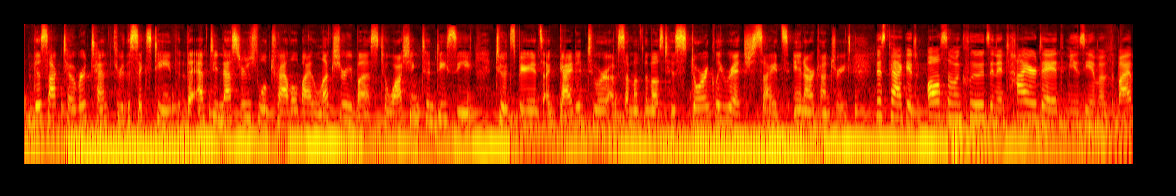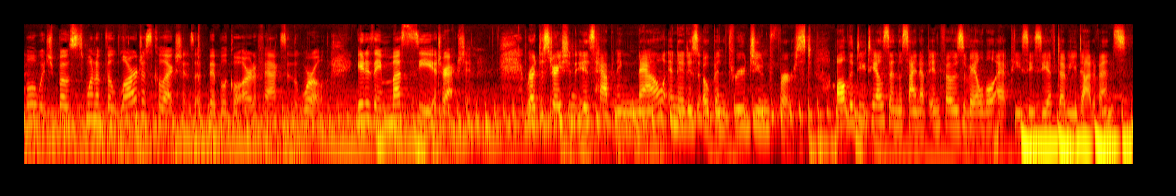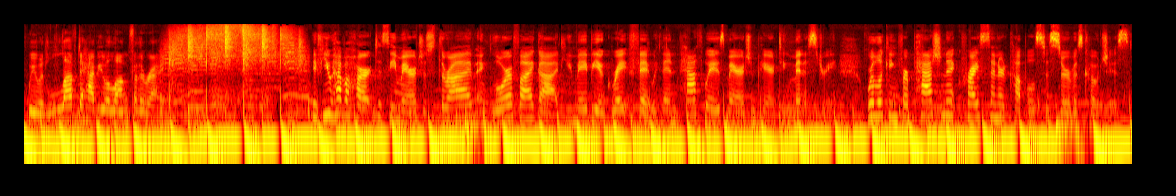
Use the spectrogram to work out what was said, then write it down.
This October 10th through the 16th, the Empty Nesters will travel by luxury bus to Washington, D.C. to experience a guided tour of some of the most historically rich sites in our country. This package also includes an entire day at the Museum of the Bible, which boasts one of the largest collections of biblical artifacts in the world. It is a must see attraction. Registration is happening now and it is open through June 1st. All the details and the sign up info is available at pccfw.events. We would love to have you along for the ride. If you have a heart to see marriages thrive and glorify God, you may be a great fit within Pathways Marriage and Parenting Ministry. We're looking for passionate, Christ centered couples to serve as coaches.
